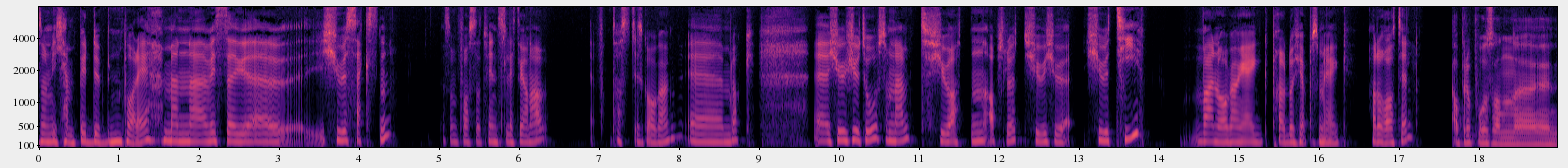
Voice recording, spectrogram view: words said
sånn kjempe i dybden på dem. Men uh, hvis jeg uh, 2016, som fortsatt fins litt grann av, fantastisk årgang eh, med dere. Eh, 2022, som nevnt. 2018, absolutt. 2020. 2010 var en årgang jeg prøvde å kjøpe som jeg hadde råd til. Apropos sånn uh,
